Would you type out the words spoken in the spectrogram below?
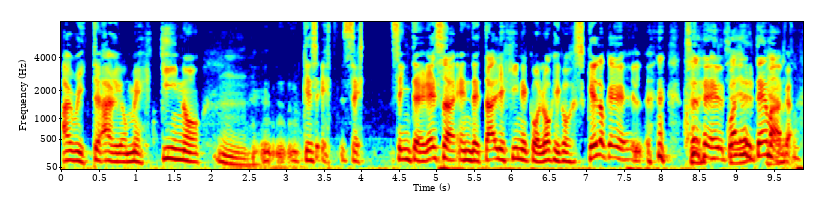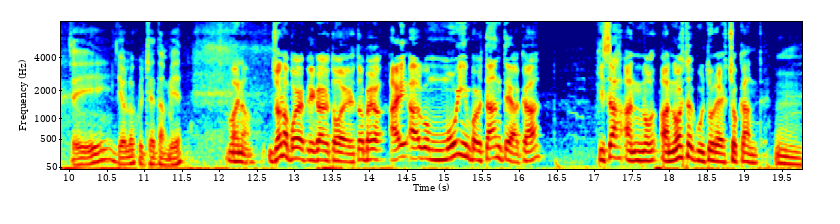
arbitrario, mezquino, Mm. que se, se- se interesa en detalles ginecológicos. ¿Qué es lo que... ¿Cuál, es, el, cuál Sí, es el tema acá? Sí, yo lo escuché también. Bueno, yo no puedo explicar todo esto, pero hay algo muy importante acá quizás a, no- a nuestra cultura es chocante. Mm,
